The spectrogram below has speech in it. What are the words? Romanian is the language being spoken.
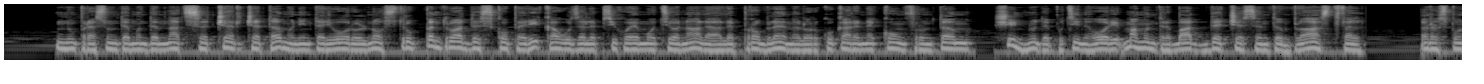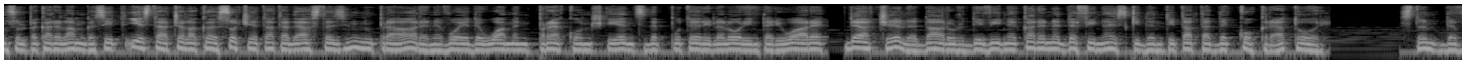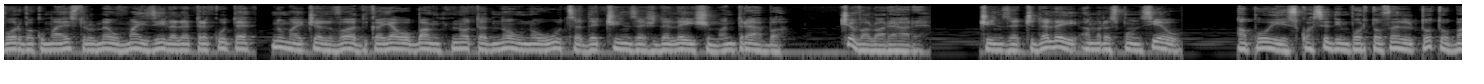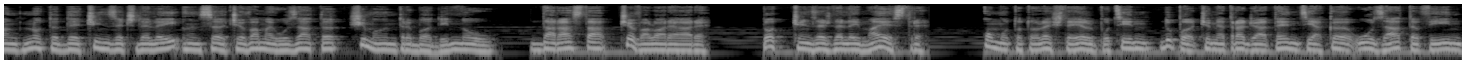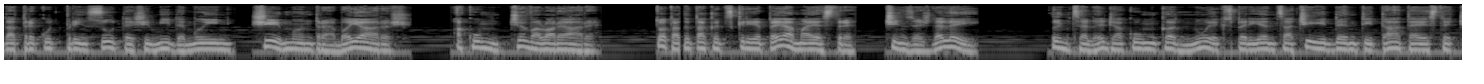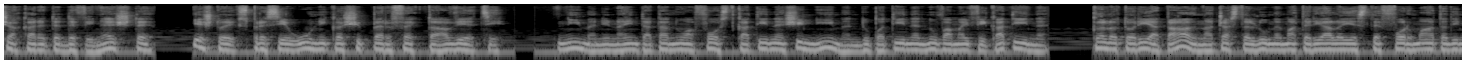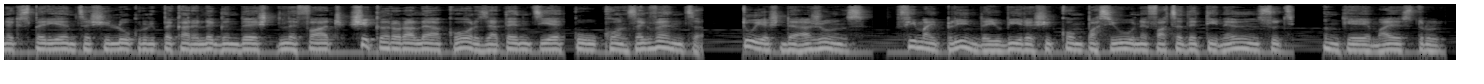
Nu prea suntem îndemnați să cercetăm în interiorul nostru pentru a descoperi cauzele psihoemoționale ale problemelor cu care ne confruntăm și nu de puține ori m-am întrebat de ce se întâmplă astfel. Răspunsul pe care l-am găsit este acela că societatea de astăzi nu prea are nevoie de oameni prea conștienți de puterile lor interioare, de acele daruri divine care ne definesc identitatea de co-creatori. Stând de vorbă cu maestrul meu mai zilele trecute, numai cel văd că ia o bancnotă nou-nouță de 50 de lei și mă întreabă Ce valoare are? 50 de lei, am răspuns eu. Apoi scoase din portofel tot o bancnotă de 50 de lei, însă ceva mai uzată și mă întrebă din nou. Dar asta ce valoare are? Tot 50 de lei maestre. O mototolește el puțin după ce mi-atrage atenția că, uzată fiind, a trecut prin sute și mii de mâini și mă întreabă iarăși. Acum ce valoare are? Tot atâta cât scrie pe ea, maestre, 50 de lei. Înțelegi acum că nu experiența, ci identitatea este cea care te definește? Ești o expresie unică și perfectă a vieții. Nimeni înaintea ta nu a fost ca tine și nimeni după tine nu va mai fi ca tine. Călătoria ta în această lume materială este formată din experiențe și lucruri pe care le gândești, le faci și cărora le acorzi atenție cu consecvență. Tu ești de ajuns. Fii mai plin de iubire și compasiune față de tine însuți, încheie maestrul.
